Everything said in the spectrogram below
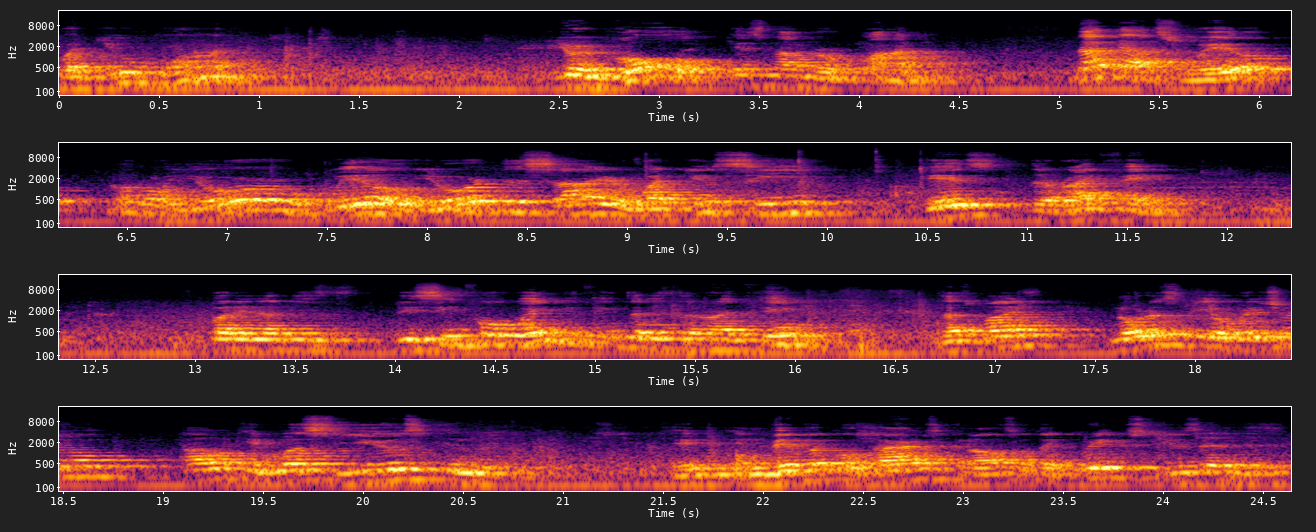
what you want. Your goal is number one, not God's will. No, no, your will, your desire, what you see is the right thing. But in a de deceitful way, you think that is the right thing. That's why, notice the original, how it was used in, in, in biblical times, and also the Greeks use it.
